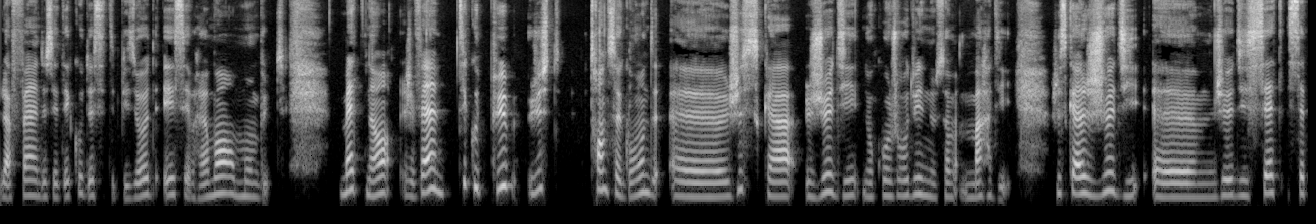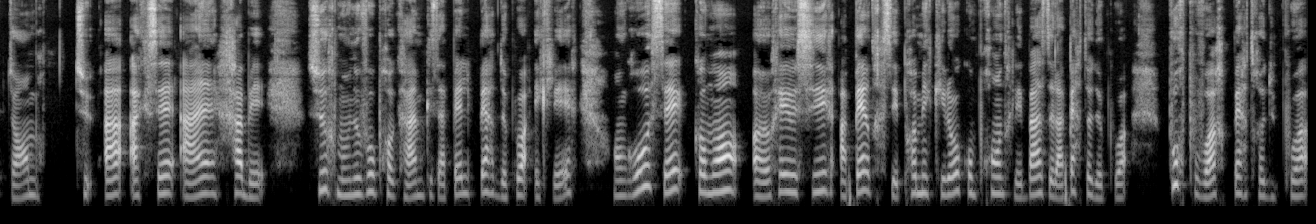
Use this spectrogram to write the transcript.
la fin de cette écoute de cet épisode et c'est vraiment mon but. Maintenant, je fais un petit coup de pub, juste 30 secondes, jusqu'à jeudi. Donc aujourd'hui, nous sommes mardi. Jusqu'à jeudi, jeudi 7 septembre, tu as accès à un rabais sur mon nouveau programme qui s'appelle Perte de poids éclair. En gros, c'est comment euh, réussir à perdre ses premiers kilos, comprendre les bases de la perte de poids pour pouvoir perdre du poids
